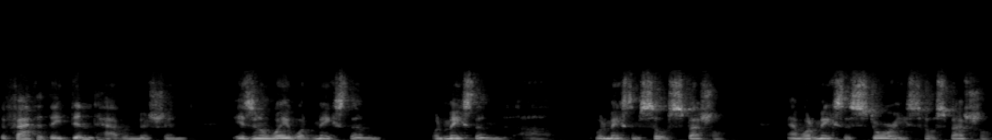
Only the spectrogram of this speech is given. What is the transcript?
the fact that they didn't have a mission is in a way what makes them what makes them uh, what makes them so special and what makes this story so special.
